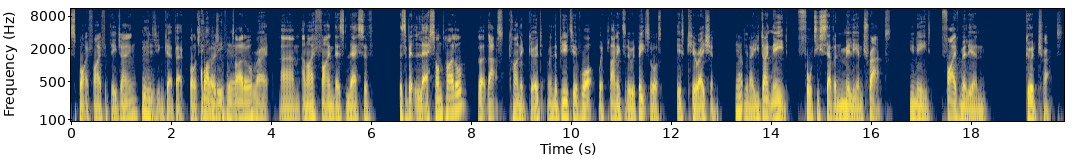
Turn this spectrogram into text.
Spotify for DJing because you can get a better quality, Mm-hmm. Quality, version from yeah. Tidal. Right. Um, and I find there's less of there's a bit less on Tidal, but that's kind of good. I mean, the beauty of what we're planning to do with Beatsource is curation. Yep. You know, you don't need 47 million tracks. You need 5 million good tracks.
